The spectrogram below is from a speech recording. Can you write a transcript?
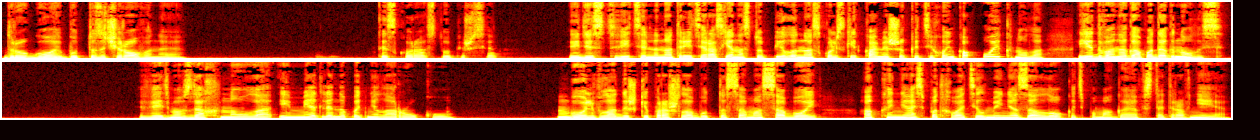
другой, будто зачарованная. «Ты скоро оступишься». И действительно, на третий раз я наступила на скользкий камешек и тихонько ойкнула, едва нога подогнулась. Ведьма вздохнула и медленно подняла руку. Боль в лодыжке прошла будто сама собой, а князь подхватил меня за локоть, помогая встать ровнее.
